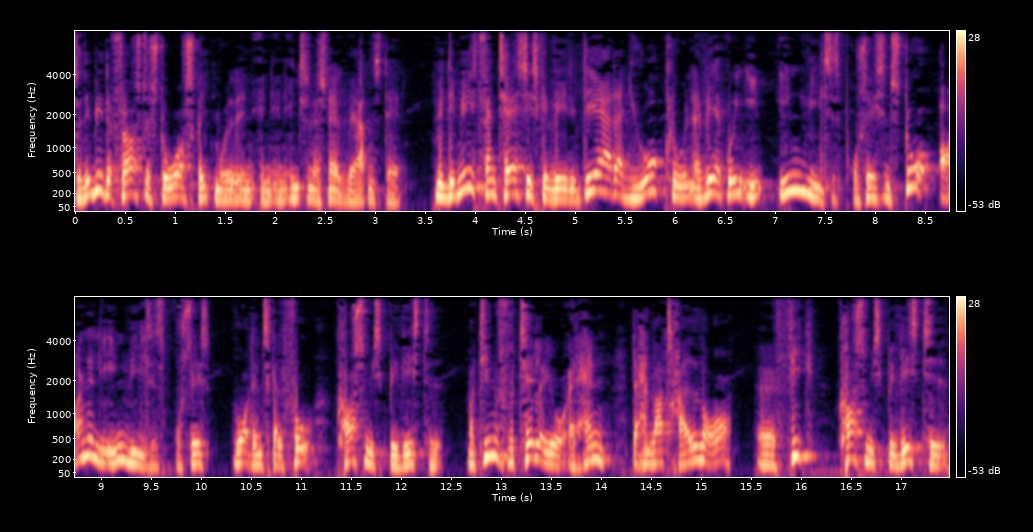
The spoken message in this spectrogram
Så det bliver det første store skridt mod en, en, en international verdensstat. Men det mest fantastiske ved det, det er, at jordkloden er ved at gå ind i en indvielsesproces, en stor åndelig indvielsesproces, hvor den skal få kosmisk bevidsthed. Martinus fortæller jo, at han, da han var 30 år, øh, fik kosmisk bevidsthed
